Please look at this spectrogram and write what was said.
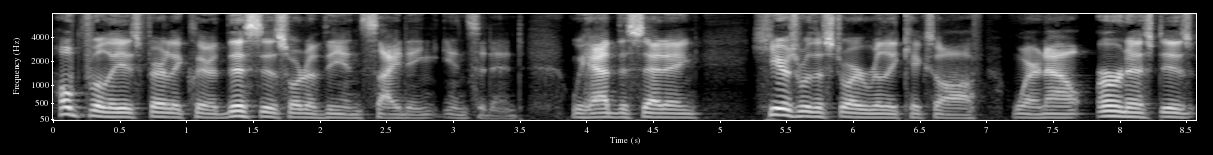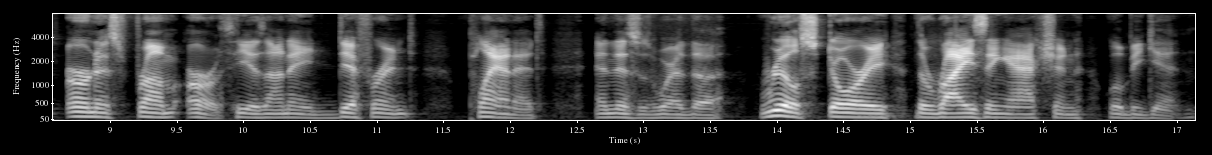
hopefully it's fairly clear this is sort of the inciting incident. We had the setting, here's where the story really kicks off where now Ernest is Ernest from Earth. He is on a different planet, and this is where the real story, the rising action, will begin.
